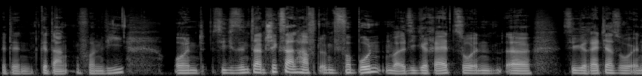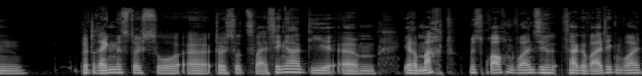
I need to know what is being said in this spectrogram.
mit den Gedanken von Wie und sie sind dann schicksalhaft irgendwie verbunden, weil sie gerät so in äh, sie gerät ja so in Bedrängnis durch so äh, durch so zwei Finger, die ähm, ihre Macht missbrauchen wollen, sie vergewaltigen wollen.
